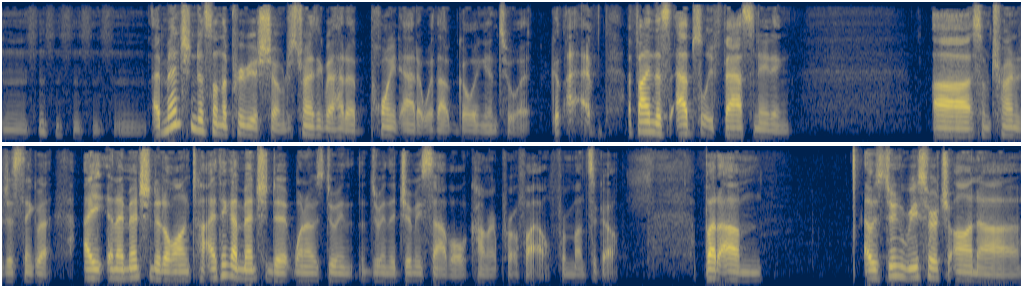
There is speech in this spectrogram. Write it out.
I mentioned this on the previous show. I'm just trying to think about how to point at it without going into it because I, I find this absolutely fascinating. Uh, so I'm trying to just think about. It. I and I mentioned it a long time. I think I mentioned it when I was doing doing the Jimmy Savile karmic profile from months ago. But um, I was doing research on uh,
